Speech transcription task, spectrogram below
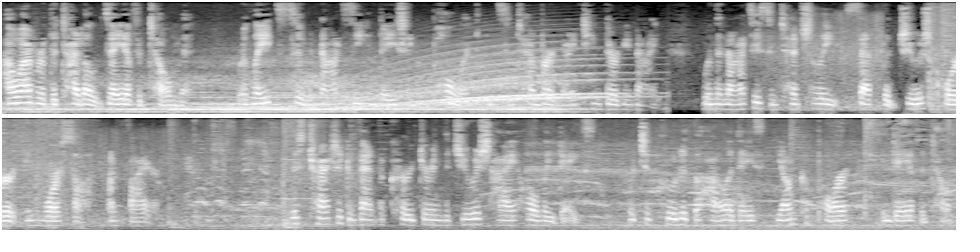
However, the title Day of Atonement relates to the Nazi invasion of Poland in September 1939 when the Nazis intentionally set the Jewish quarter in Warsaw on fire. This tragic event occurred during the Jewish High Holy Days, which included the holidays Yom Kippur and Day of Atonement.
